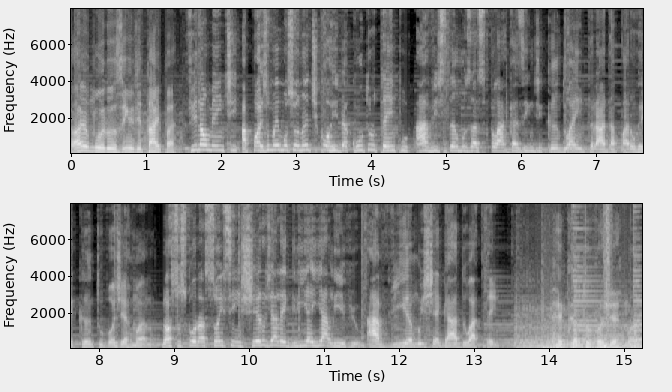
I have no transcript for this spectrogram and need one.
Olha o murozinho de taipa. Finalmente, após uma emocionante corrida contra o tempo, avistamos as placas indicando a entrada para o Recanto Vô Germano. Nossos corações se encheram de alegria e alívio. Havíamos chegado a tempo. Recanto Vô Germano.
